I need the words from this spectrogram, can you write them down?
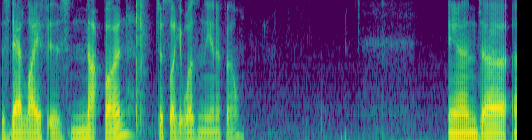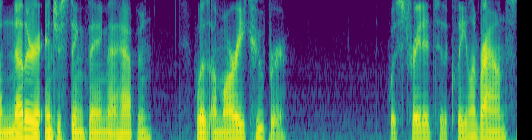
This dad life is not fun, just like it was in the NFL." And uh, another interesting thing that happened was Amari Cooper was traded to the Cleveland Browns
